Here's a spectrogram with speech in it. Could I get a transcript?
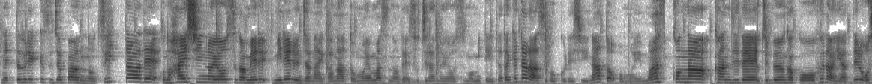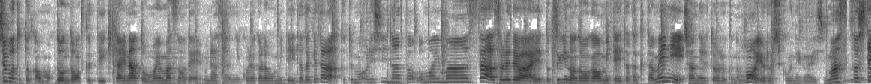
Netflix Japan の Twitter でこの配信の様子が見れ見れるんじゃないかなと思いますのでそちらの様子も見ていただけたらすごく嬉しいなと思います。こんな感じで自分がこう普段やってるお仕事とかもどんどん作っていきたいなと思いますので皆さんにこれからも見ていただけたらとても嬉しいなと思います。さあそれでは、えー、と次の動画を見ていただくためにチャンネル登録の方よろしくお願いします。そして、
